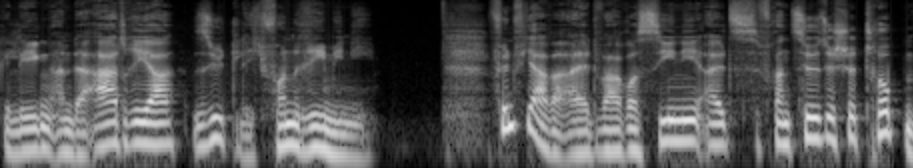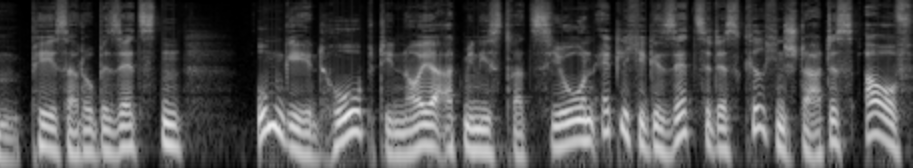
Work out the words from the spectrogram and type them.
gelegen an der Adria, südlich von Rimini. Fünf Jahre alt war Rossini, als französische Truppen Pesaro besetzten Umgehend hob die neue Administration etliche Gesetze des Kirchenstaates auf,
